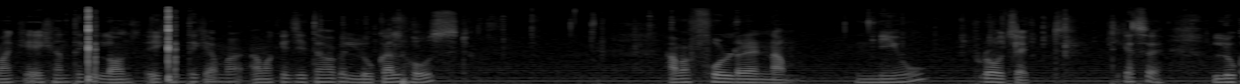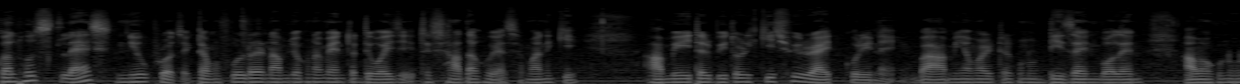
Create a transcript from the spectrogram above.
আমাকে এখান থেকে লঞ্চ এখান থেকে আমার, আমাকে যেতে হবে লোকাল হোস্ট আমার ফোল্ডারের নাম নিউ প্রজেক্ট ঠিক আছে? Local host slash new project আমার ফোল্ডারের নাম যখন আমি এন্টার দেবো যে এটা সাদা হয়ে আছে মানে কি? আমি এটার ভিতরে কিছুই রাইট করি নাই বা আমি আমার এটার কোনো ডিজাইন বলেন, আমার কোনো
